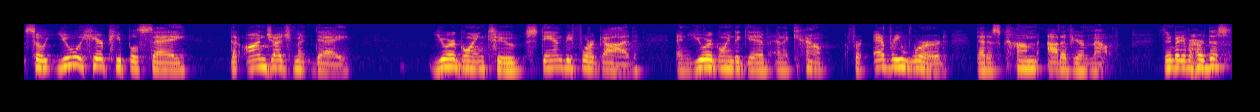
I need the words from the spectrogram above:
so you will hear people say that on Judgment Day, you are going to stand before God and you are going to give an account for every word that has come out of your mouth. Has anybody ever heard this?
